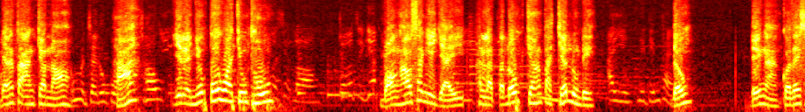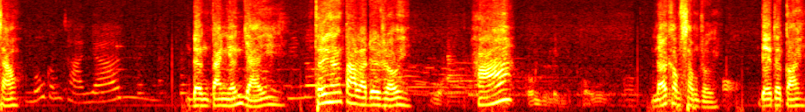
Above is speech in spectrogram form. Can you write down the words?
để ta ăn cho no Hả? Vậy là nhốt tới qua trung thu. Bọn háo sắc như vậy Hay là ta đốt cho hắn ta chết luôn đi? Đúng. Để ngàn coi thấy sao. Đừng tàn nhẫn vậy. Thế hắn ta là được rồi. Hả? Nói không xong rồi. Để tôi coi.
